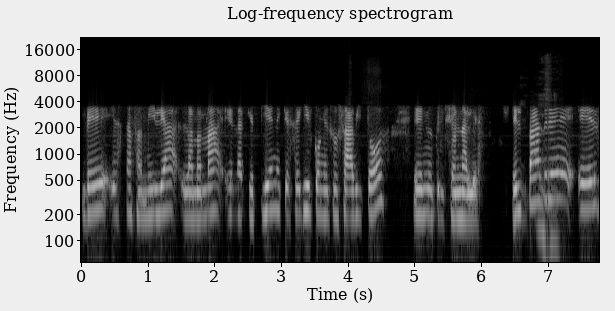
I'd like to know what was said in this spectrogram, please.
de esta familia, la mamá es la que tiene que seguir con esos hábitos eh, nutricionales. El padre es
